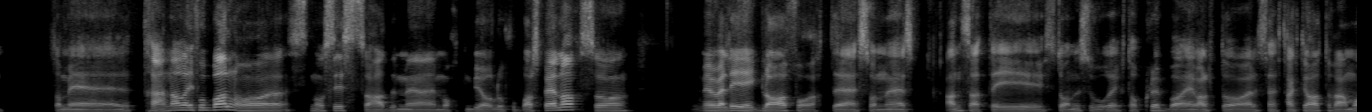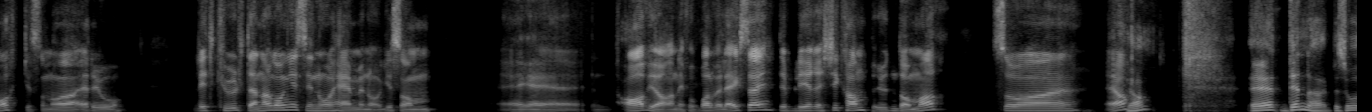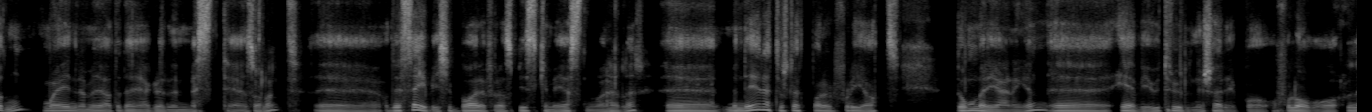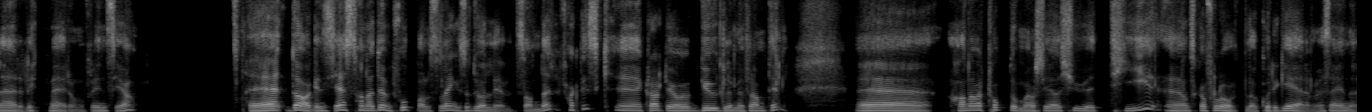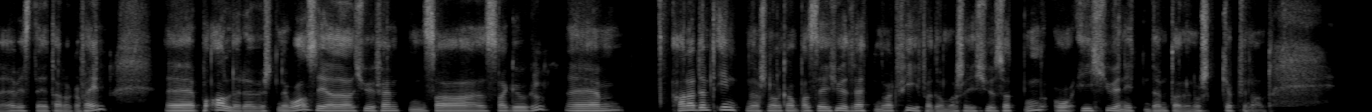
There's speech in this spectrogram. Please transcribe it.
som er trenere i fotball. Og nå sist så hadde vi Morten Bjørlo, fotballspiller. Så vi er veldig glade for at sånne ansatte i stående store toppklubber har valgt å sagt ja til å være med oss. Så nå er det jo litt kult denne gangen, siden nå har vi noe som er avgjørende i fotball, vil jeg si. Det blir ikke kamp uten dommer. Så ja. ja. Eh, denne episoden må jeg innrømme at det er den jeg gleder meg mest til så langt. Eh, og det sier vi ikke bare for å spiske med gjesten vår heller, eh, men det er rett og slett bare fordi at dommergjerningen eh, er vi utrolig nysgjerrig på å få lov å lære litt mer om fra innsida. Eh, dagens gjest han har dømt fotball så lenge som du har levd, Sander. faktisk. Eh, klarte jeg å google meg fram til. Eh, han har vært toppdommer siden 2010. Eh, han skal få lov til å korrigere meg senere hvis jeg tar noe feil. På aller øverste nivå siden 2015, sa, sa Google. Han har dømt internasjonale kamper siden 2013 og vært Fifa-dommer siden 2017, og i 2019 dømte han en norsk cupfinale.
